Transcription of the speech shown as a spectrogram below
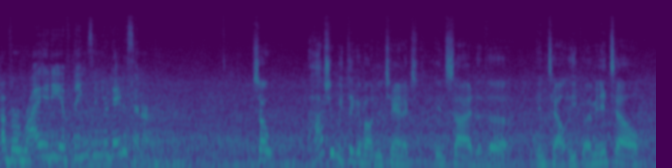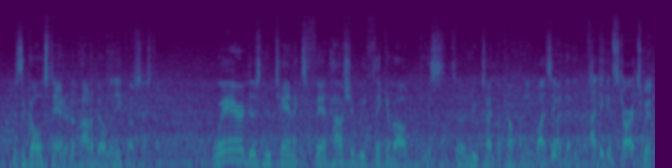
a variety of things in your data center. So, how should we think about Nutanix inside of the Intel eco? I mean, Intel is the gold standard of how to build an ecosystem. Where does Nutanix fit? How should we think about this sort of new type of company well, inside think, that ecosystem? I think it starts with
